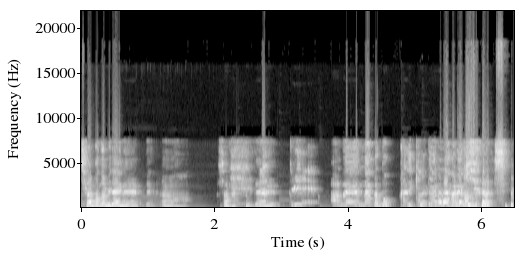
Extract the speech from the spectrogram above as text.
シャンパン飲みたいねって。ああ。シャンパン飲みたいね。で、あれ、なんかどっかで聞いたような流れの話。シ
